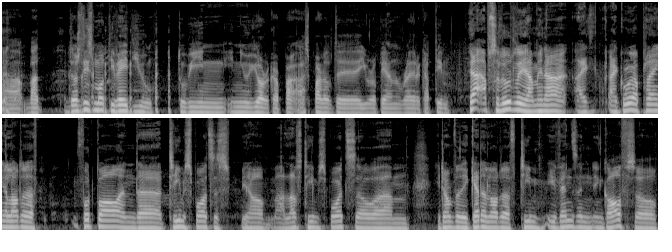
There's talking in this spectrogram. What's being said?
Uh, but does this motivate you to be in, in New York as part of the European Ryder Cup team? Yeah, absolutely. I mean, I I, I grew up playing a lot of football and uh, team sports is you know I love team sports so um, you don't really get a lot of team events in, in golf so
